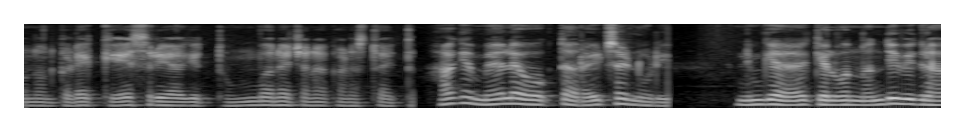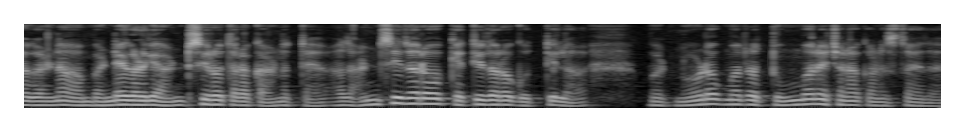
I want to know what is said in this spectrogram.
ಒಂದೊಂದು ಕಡೆ ಕೇಸರಿಯಾಗಿ ತುಂಬಾ ಚೆನ್ನಾಗಿ ಕಾಣಿಸ್ತಾ ಇತ್ತು. ಹಾಗೆ ಮೇಲೆ ಹೋಗ್ತಾ ರೈಟ್ ಸೈಡ್ ನೋಡಿ. ನಿಮಗೆ ಕೆಲವೊಂದು ನಂದಿ ವಿಗ್ರಹಗಳನ್ನ ಬಂಡೆಗಳಿಗೆ ಅಂಟಿಸಿರೋ ಥರ ಕಾಣುತ್ತೆ. ಅದು ಅಂಟಿಸಿದಾರೋ ಕೆತ್ತಿದಾರೋ ಗೊತ್ತಿಲ್ಲ, ಬಟ್ ನೋಡೋಕೆ ಮಾತ್ರ ತುಂಬಾ ಚೆನ್ನಾಗಿ ಕಾಣಿಸ್ತಾ ಇದೆ.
